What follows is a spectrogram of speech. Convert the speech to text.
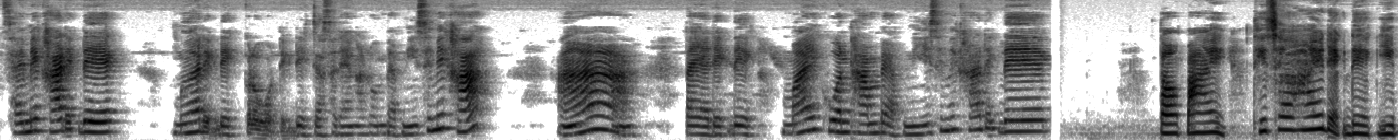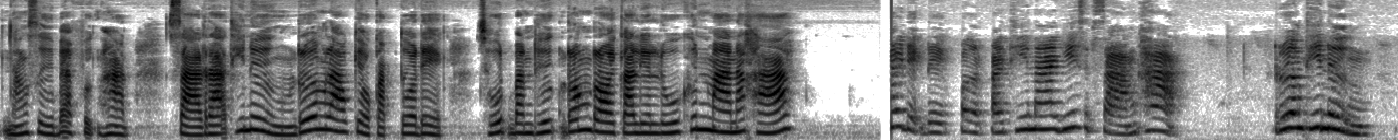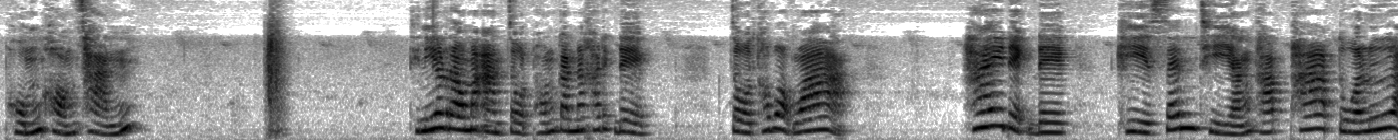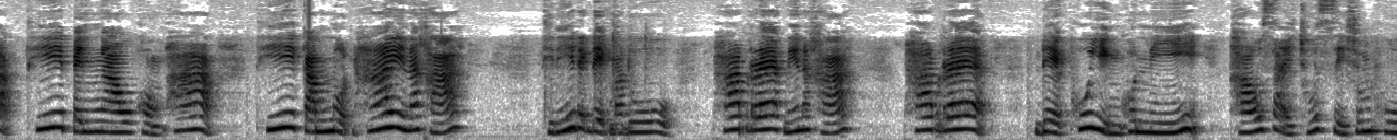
ใช่ไหมคะเด็กๆ เมื่อเด็กๆ โกรธ เด็ก ๆ จะแสดงอารมณ์แบบนี้ใช่ไหมคะอ่าแต่เด็กๆไม่ควรทำแบบนี้ใช่ไหมคะเด็กๆ ต่อไปทิเชอร์ให้เด็กๆ หยิบหนังสือแบบฝึกหัด สาระที่หนึ่งเรื่องราวเกี่ยวกับตัวเด็ก ชุดบันทึกร่องรอยการเรียนรู้ขึ้นมานะคะ ให้เด็กๆเปิดไปที่หน้า 23 ค่ะ เรื่องที่หนึ่งผมของฉัน ทีนี้เรามาอ่านโจทย์พร้อมกันนะคะเด็กๆ โจทย์เขาบอกว่า ให้เด็กๆ ขีดเส้นเฉียงทับภาพตัวเลือกที่เป็นเงาของภาพที่กำหนดให้นะคะ ทีนี้เด็กๆมาดู ภาพแรกนี้นะคะ ภาพแรก เด็กผู้หญิงคนนี้ เขาใส่ชุดสีชมพู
